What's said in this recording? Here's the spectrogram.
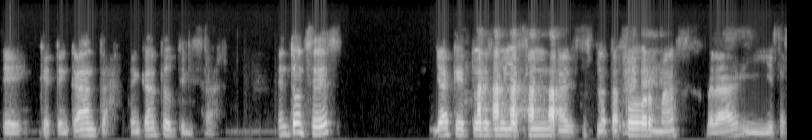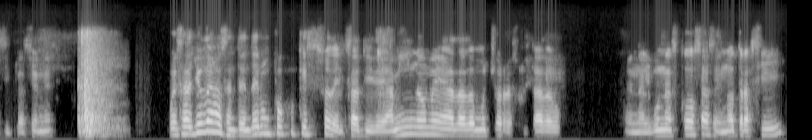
que te encanta, te encanta utilizar. Entonces, ya que tú eres muy afín a estas plataformas, ¿verdad? Y estas situaciones, pues ayúdanos a entender un poco qué es eso del SAT ID. A mí no me ha dado mucho resultado en algunas cosas, en otras sí.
